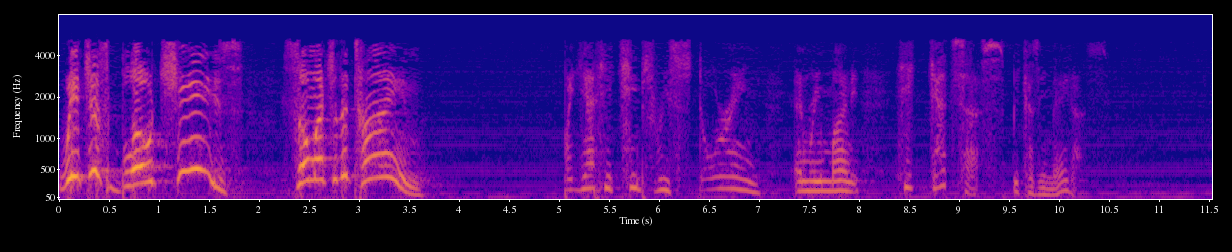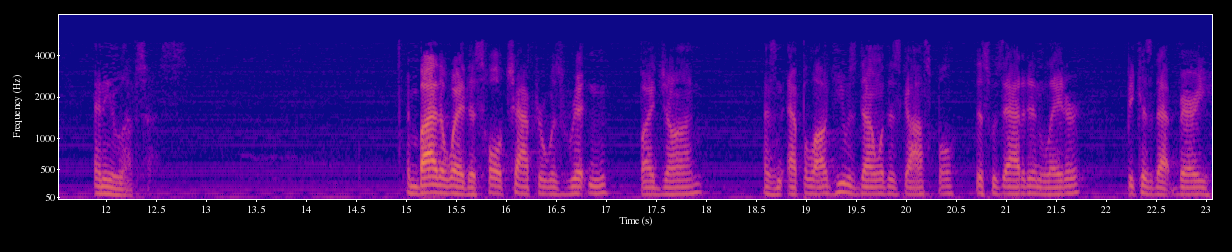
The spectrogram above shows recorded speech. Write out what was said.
we just blow cheese so much of the time? But yet he keeps restoring and reminding. He gets us because he made us. And he loves us. And by the way, this whole chapter was written by John as an epilogue. He was done with his gospel. This was added in later because of that very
